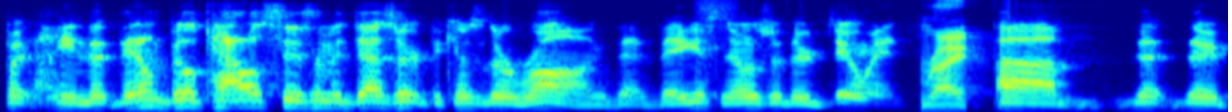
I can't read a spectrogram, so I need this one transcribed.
but I mean, they don't build palaces in the desert because they're wrong. That Vegas knows what they're doing. Right. Um, the the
